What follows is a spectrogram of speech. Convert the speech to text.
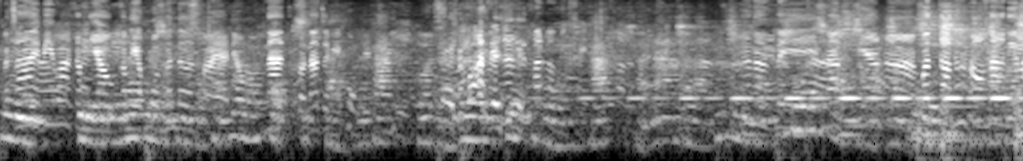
ไม่ใช่ไม่ว่ากำเนียวกำเนียวคนมันเดินไปอะเดี๋ยวน่าก็น่าจะมีคนที่ท่านใช่านมีก็ยืนนั่นตีนั่นเนี่ยค่ะบรรจันท์เขาหน้านี้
